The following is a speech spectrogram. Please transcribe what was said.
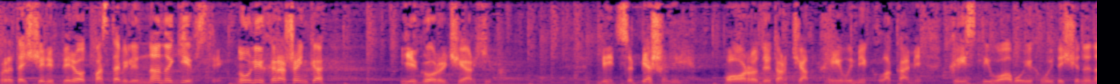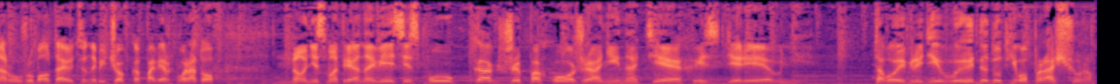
протащили вперед, поставили на ноги, встряхнули хорошенько. Егорыч и Архип. Лица бешеные, Бороды торчат кривыми клоками. Кресты у обоих вытащены наружу, болтаются на бечевках поверх воротов. Но, несмотря на весь испуг, как же похожи они на тех из деревни. Того и гляди, выдадут его пращурам,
